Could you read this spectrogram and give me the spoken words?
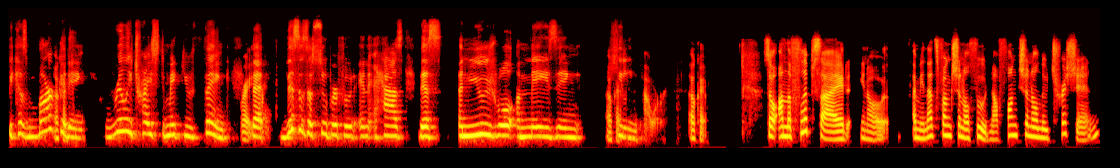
because marketing okay. really tries to make you think right. that this is a superfood and it has this unusual, amazing okay. healing power. Okay. So on the flip side, you know, I mean, that's functional food. Now, functional nutrition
